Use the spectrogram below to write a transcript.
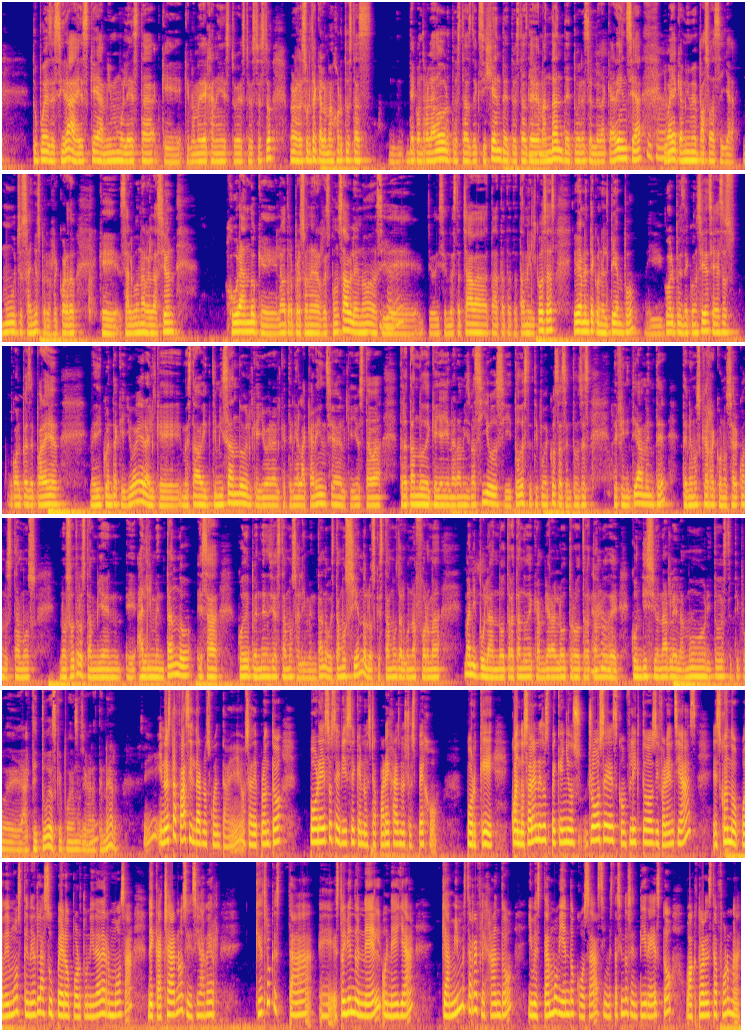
tú puedes decir, ah, es que a mí me molesta que, que no me dejan esto, esto, esto, esto, pero resulta que a lo mejor tú estás de controlador, tú estás de exigente, tú estás de demandante, tú eres el de la carencia. Y vaya que a mí me pasó hace ya muchos años, pero recuerdo que salgo de una relación jurando que la otra persona era responsable, ¿no? Así de yo diciendo esta chava, ta, ta, ta, ta, ta, mil cosas. Y obviamente con el tiempo y golpes de conciencia, esos golpes de pared, me di cuenta que yo era el que me estaba victimizando, el que yo era el que tenía la carencia, el que yo estaba tratando de que ella llenara mis vacíos y todo este tipo de cosas. Entonces, definitivamente tenemos que reconocer cuando estamos nosotros también eh, alimentando esa codependencia, estamos alimentando o estamos siendo los que estamos de alguna forma manipulando, tratando de cambiar al otro, tratando de condicionarle el amor y todo este tipo de actitudes que podemos llegar a tener. Sí, y no está fácil darnos cuenta, ¿eh? O sea, de pronto, por eso se dice que nuestra pareja es nuestro espejo, porque cuando salen esos pequeños roces, conflictos, diferencias, es cuando podemos tener la super oportunidad hermosa de cacharnos y decir, a ver, ¿qué es lo que está, eh, estoy viendo en él o en ella que a mí me está reflejando y me está moviendo cosas y me está haciendo sentir esto o actuar de esta forma?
